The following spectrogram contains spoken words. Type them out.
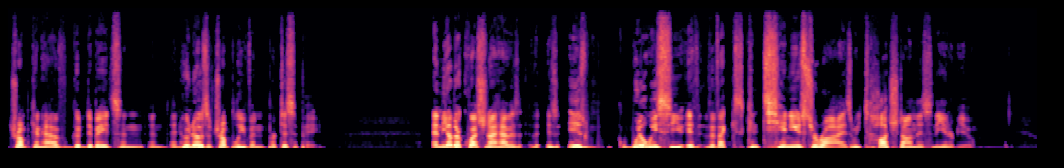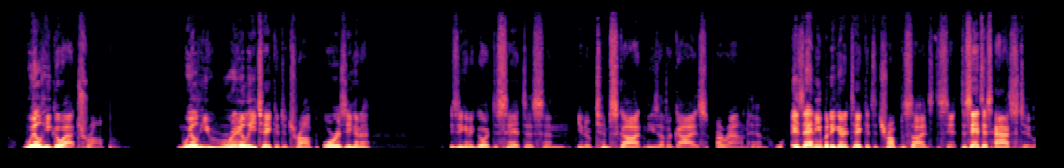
Trump can have good debates, and, and, and who knows if Trump will even participate. And the other question I have is, is, is will we see, if Vivek continues to rise, and we touched on this in the interview, will he go at Trump? Will he really take it to Trump, or is he to is he to go at DeSantis and you know Tim Scott and these other guys around him? Is anybody to take it to Trump besides DeSantis? DeSantis has to.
